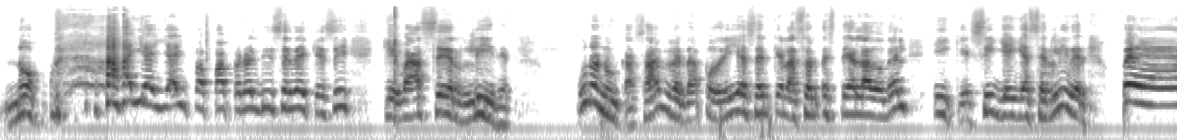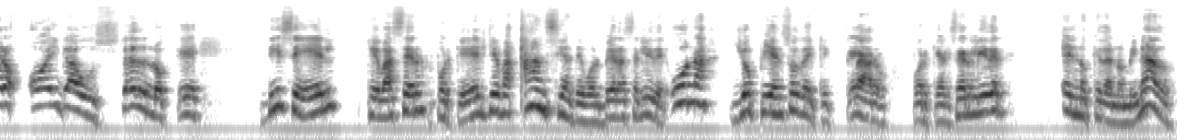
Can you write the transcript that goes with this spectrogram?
no. ay, ay, ay, papá, pero él dice de que sí, que va a ser líder. Uno nunca sabe, ¿verdad? Podría ser que la suerte esté al lado de él y que sí llegue a ser líder. Pero oiga usted lo que dice él que va a ser porque él lleva ansia de volver a ser líder. Una, yo pienso de que, claro, porque al ser líder, él no queda nominado.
